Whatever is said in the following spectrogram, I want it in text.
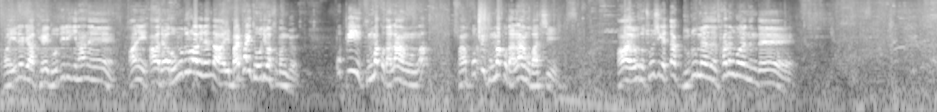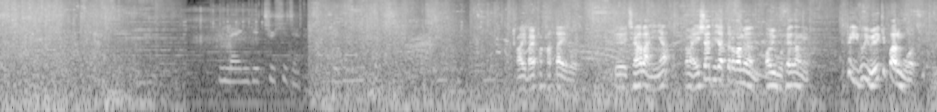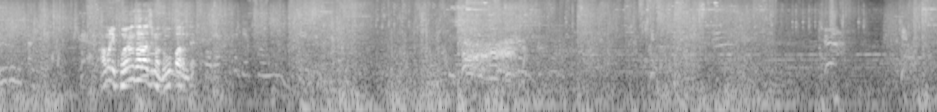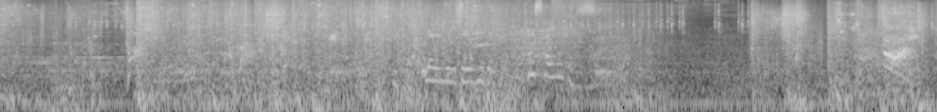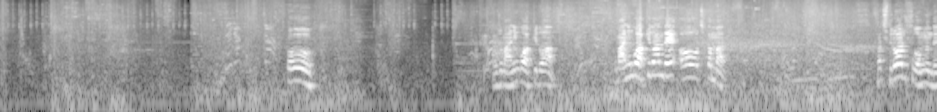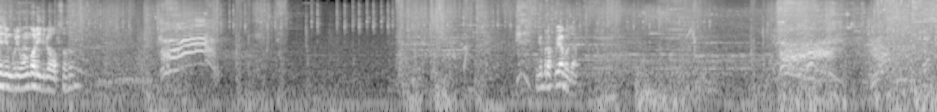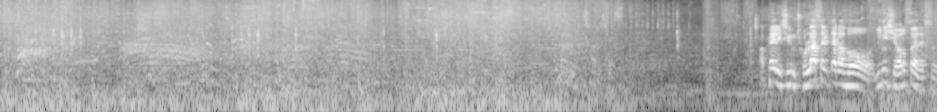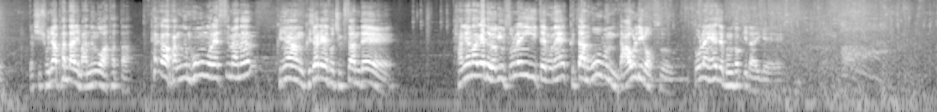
와 이래야 걔 노딜이긴 하네 아니 아 내가 너무 들어가긴 했다 이 말파이트 어디 갔어 방금 뽀삐 궁 맞고 날라간 건가? 방금 뽀삐 궁 맞고 날라간 거 맞지? 아 여기서 초식에 딱 누르면은 사는 거였는데. 아 이 말파 갔다 이거 그 제압 아니냐? 잠깐만 애쉬한테 잡 들어가면 어이구 세상에 스펙 이속이 왜 이렇게 빠른 거 같지? 아무리 고연사라지만 너무 빠른데 보이는 프렐류드 위대를 되살리겠어. 어. 이거 좀 아닌 것 같기도 함. 좀 아닌 것 같기도 한데. 어 잠깐만. 같이 들어와 줄 수가 없는데 지금 우리 원거리 딜러 없어서. 일부러 끌려보자. 아펠이 지금 셀 때라서 이니시 열었어야 됐어. 역시 조냐 판단이 맞는 것 같았다. 패가 방금 호응을 했으면은 그냥 그 자리에서 즉사인데 당연하게도 여긴 솔랭이기 때문에 그딴 호흡은 나올 리가 없어. 솔랭 해제 분석기다 이게.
